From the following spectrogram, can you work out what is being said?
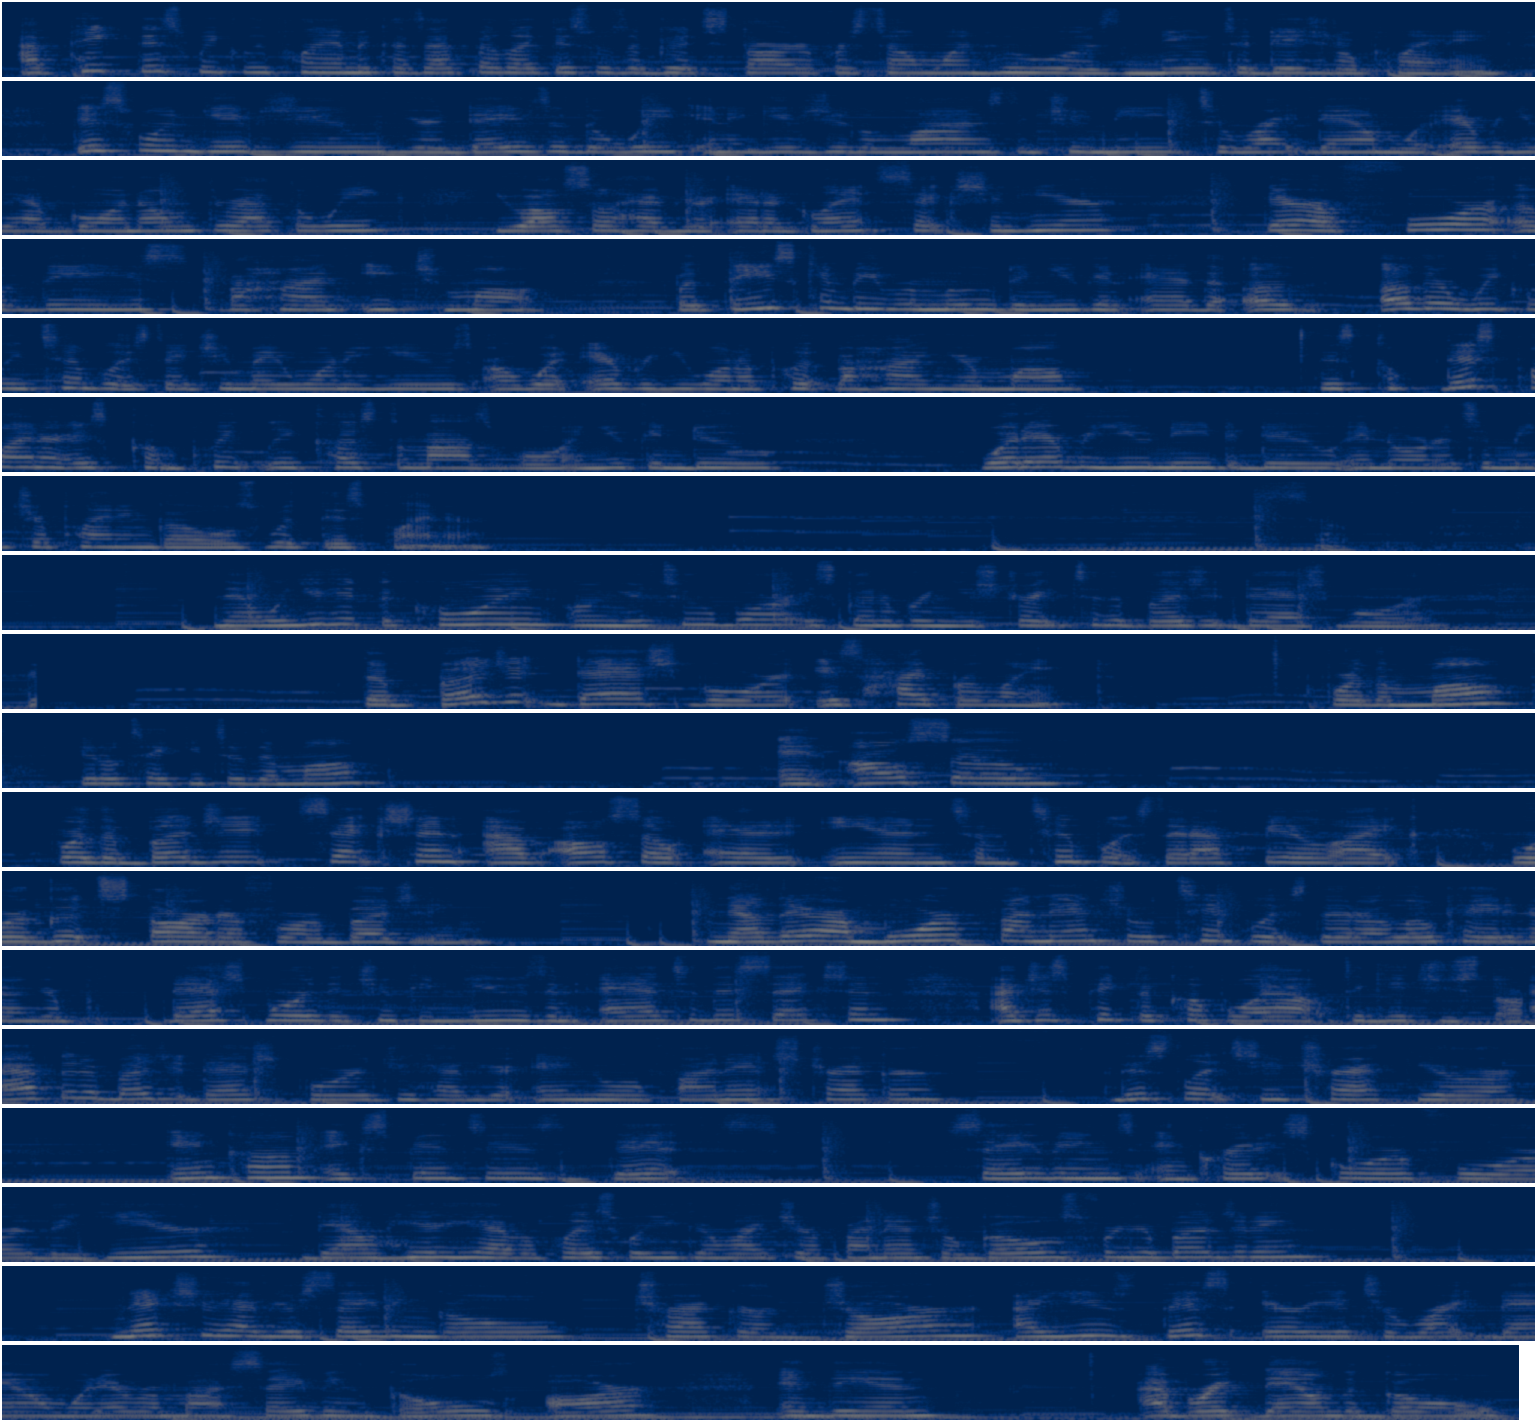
I picked this weekly plan because I felt like this was a good starter for someone who was new to digital planning. This one gives you your days of the week and it gives you the lines that you need to write down whatever you have going on throughout the week. You also have your at a glance section here. There are four of these behind each month, but these can be removed and you can add the other weekly templates that you may want to use or whatever you want to put behind your month. This, this planner is completely customizable and you can do whatever you need to do in order to meet your planning goals with this planner. So now when you hit the coin on your toolbar, it's going to bring you straight to the budget dashboard. The budget dashboard is hyperlinked. For the month, it'll take you to the month. And also for the budget section, I've also added in some templates that I feel like were a good starter for budgeting. Now there are more financial templates that are located on your dashboard that you can use and add to this section. I just picked a couple out to get you started. After the budget dashboard, you have your annual finance tracker. This lets you track your income, expenses, debts, savings, and credit score for the year. Down here, you have a place where you can write your financial goals for your budgeting. Next, you have your saving goal tracker jar. I use this area to write down whatever my savings goals are. And then I break down the goal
